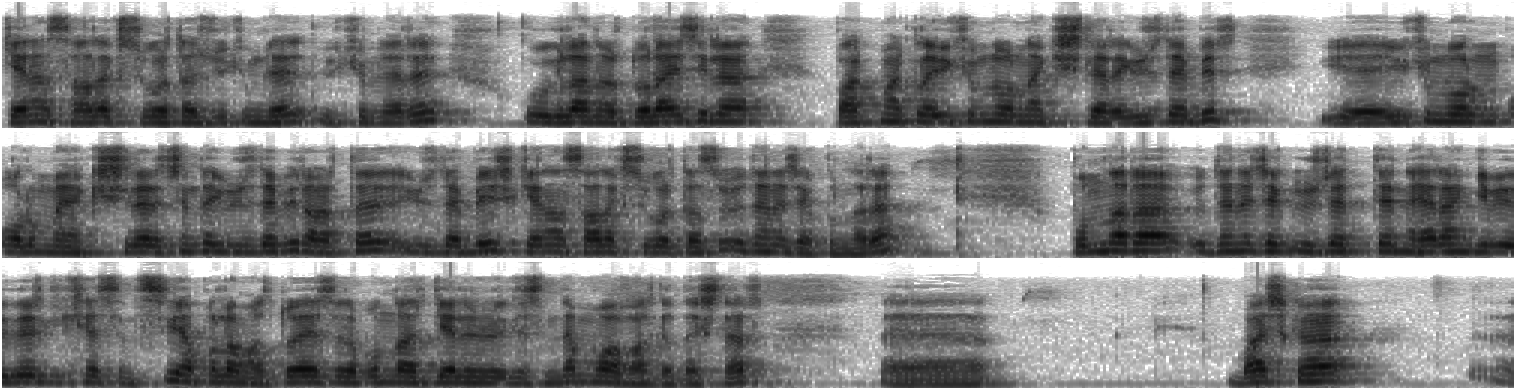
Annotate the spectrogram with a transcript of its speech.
genel sağlık sigortası hükümleri, hükümleri uygulanır. Dolayısıyla bakmakla yükümlü olunan kişilere yüzde bir yükümlü olunmayan kişiler için de %1 artı %5 genel sağlık sigortası ödenecek bunlara. Bunlara ödenecek ücretten herhangi bir vergi kesintisi yapılamaz. Dolayısıyla bunlar gelir vergisinden muaf arkadaşlar. Ee, başka e,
